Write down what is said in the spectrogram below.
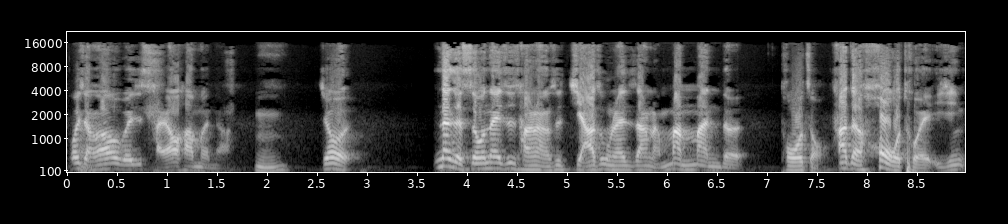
我想到会不会去踩到他们啊？嗯，结果那个时候那只螳螂是夹住那只蟑螂，慢慢的，拖走，它的后腿已经，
